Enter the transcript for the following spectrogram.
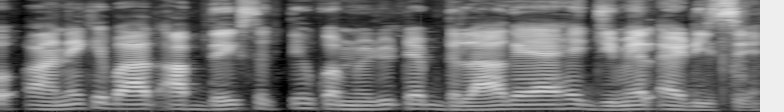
तो आने के बाद आप देख सकते हो कम्युनिटी टैब डला गया है जीमेल आईडी से।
